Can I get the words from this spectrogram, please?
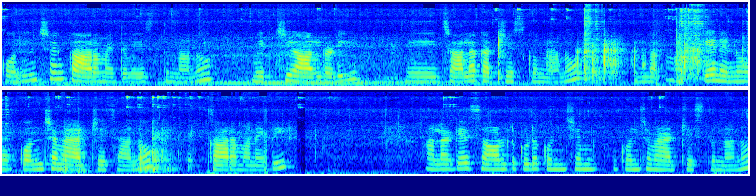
కొంచెం కారం అయితే వేస్తున్నాను. మిర్చి ఆల్రెడీ చాలా కట్ చేసుకున్నాను. అందుకే నేను కొంచెం యాడ్ చేశాను కారం అనేది. అలాగే సాల్ట్ కూడా కొంచెం కొంచెం యాడ్ చేస్తున్నాను.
